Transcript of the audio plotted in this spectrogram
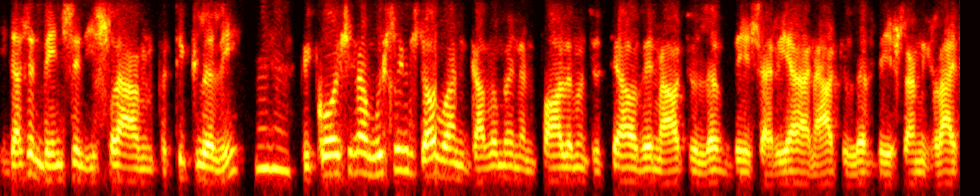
It doesn't mention Islam particularly Mhm. because you know Muslims don't want government and parliament to tell them how to live their Sharia and how to live their Islamic life.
